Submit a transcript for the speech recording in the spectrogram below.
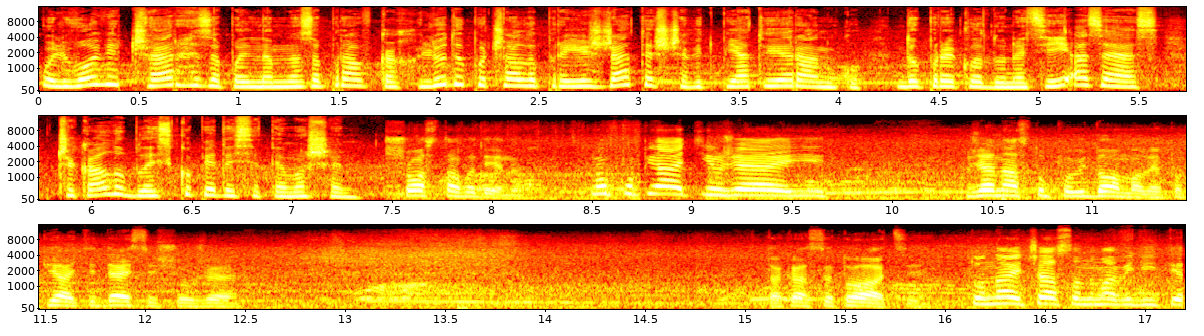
У Львові черги за пальним на заправках. Люди почали приїжджати ще від п'ятої ранку. До прикладу, на цій АЗС чекало близько 50 машин. Шоста година. Ну, по п'ятій вже, вже нас тут повідомили, по п'ятій 10, що вже така ситуація. То навіть часу нема відійти.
